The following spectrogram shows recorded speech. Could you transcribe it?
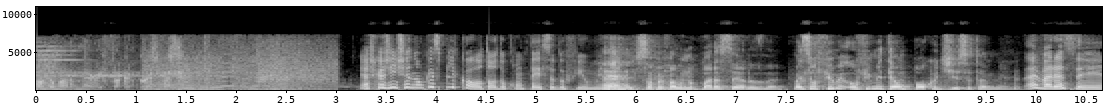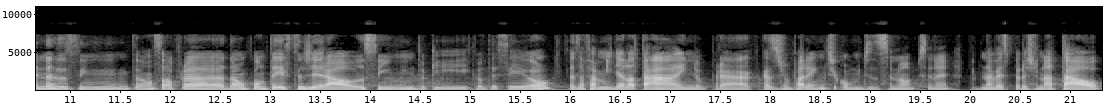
Talk about acho que a gente nunca explicou todo o contexto do filme, É, a né? gente só foi falando várias cenas, né? Mas o filme, o filme tem um pouco disso também. É, várias cenas, assim, então só pra dar um contexto geral, assim, do que aconteceu. Essa família, ela tá indo pra casa de um parente, como diz a sinopse, né? Na véspera de Natal.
